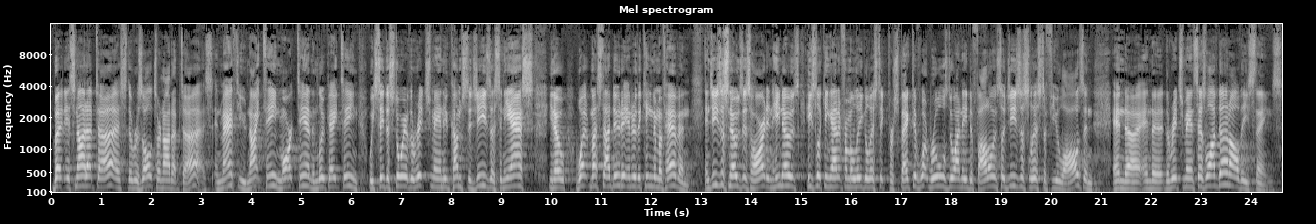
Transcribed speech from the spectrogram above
But it's not up to us. The results are not up to us. In Matthew 19, Mark 10, and Luke 18, we see the story of the rich man who comes to Jesus and he asks, you know, what must I do to enter the kingdom of heaven? And Jesus knows his heart and he knows he's looking at it from a legalistic perspective. What rules do I need to follow? And so Jesus lists a few laws and, and, uh, and the, the rich man says, Well, I've done all these things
